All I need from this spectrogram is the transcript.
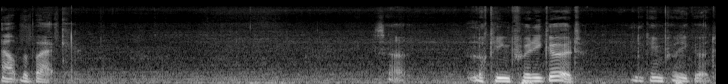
out the back. So looking pretty good, looking pretty good.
